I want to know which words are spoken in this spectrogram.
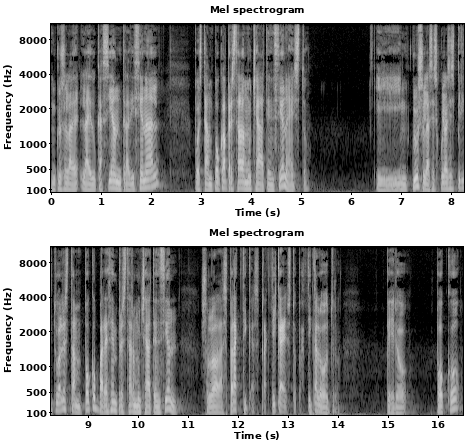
Incluso la, educación tradicional, pues tampoco ha prestado mucha atención a esto. Y incluso las escuelas espirituales tampoco parecen prestar mucha atención, solo a las prácticas. Practica esto, practica lo otro. Pero poco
